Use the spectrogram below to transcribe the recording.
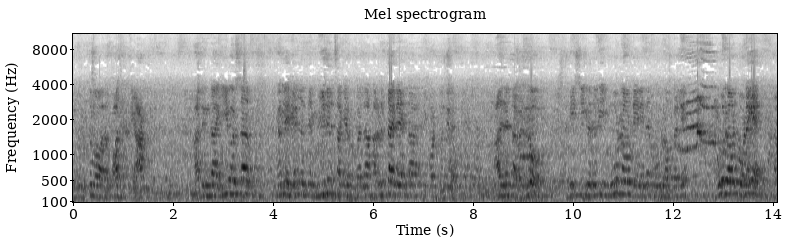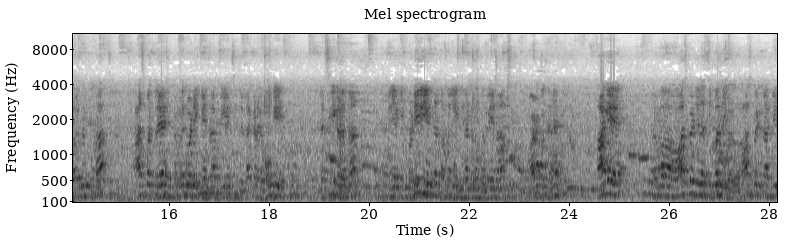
ಒಂದು ಉತ್ತಮವಾದ ಪಾಸಿಟಿವಿಟಿ ಆಗ್ತದೆ. ಆದ್ರಿಂದ ಈ ವರ್ಷ ಈಗಾಗಲೇ ಹೇಳಿದಂತೆ ಮೀಸಲ್ಸ್ ಎಲ್ಲ ಹರಡ್ತಾ ಇದೆ ಅಂತ ರಿಪೋರ್ಟ್ ಬಂದಿದೆ. ಆದರೆ ತಾವೆಲ್ಲರೂ ಅತಿ ಶೀಘ್ರದಲ್ಲಿ ಮೂರು ರೌಂಡ್ ಏನಿದೆ, ಮೂರು ರೌಂಡಲ್ಲಿ ಮೂರು ರೌಂಡ್ ಒಳಗೆ ತಾವೆಲ್ಲರೂ ಕೂಡ ಆಸ್ಪತ್ರೆ, ಅಂಗನವಾಡಿ ಕೇಂದ್ರ ಪಿ ಎಚ್ ಎಲ್ಲ ಕಡೆ ಹೋಗಿ ಲಸಿಕೆಗಳನ್ನು ಸರಿಯಾಗಿ ಪಡೀರಿ ಅಂತ ತಮ್ಮಲ್ಲಿ ದಿನ ಮನವಿಯನ್ನು ಮಾಡ್ಕೋತೇನೆ. ಹಾಗೆ ನಮ್ಮ ಹಾಸ್ಪಿಟಲಿನ ಸಿಬ್ಬಂದಿಗಳು ಹಾಸ್ಪಿಟಲ್ ಆಗಲಿ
